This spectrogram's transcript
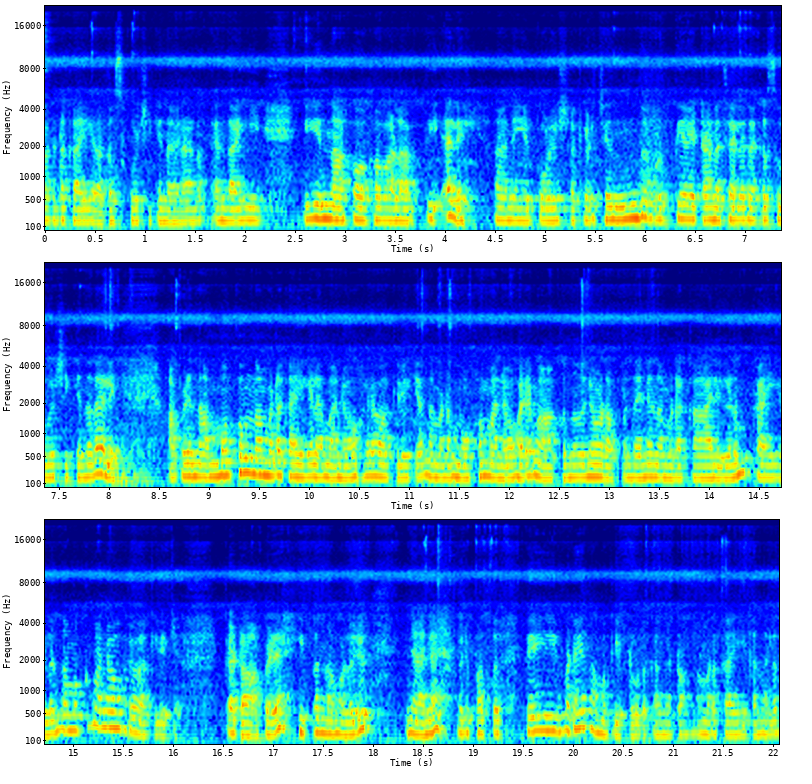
അവരുടെ കൈകളൊക്കെ സൂക്ഷിക്കുന്നവരാണ്. എന്താ ഈ ഈ നഖമൊക്കെ വളർത്തി അല്ലേ? നെയിൽ പോളിഷൊക്കെ അടിച്ച് എന്ത് വൃത്തിയായിട്ടാണ് ചിലരൊക്കെ സൂക്ഷിക്കുന്നത് അല്ലേ? അപ്പോൾ നമുക്കും നമ്മുടെ കൈകളെ മനോഹരമാക്കി വയ്ക്കാം നമ്മുടെ മുഖം മനോഹരമാക്കുന്നതിനോടൊപ്പം തന്നെ നമ്മുടെ കാലുകളും കൈകളും നമുക്ക് മനോഹരമാക്കി വയ്ക്കാം കേട്ടോ? അപ്പോഴേ ഇപ്പം നമ്മളൊരു ഞാൻ ഒരു പത്ത് ഇവിടെ നമുക്ക് ഇട്ട് കൊടുക്കാം കേട്ടോ. നമ്മുടെ കൈയൊക്കെ നല്ല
